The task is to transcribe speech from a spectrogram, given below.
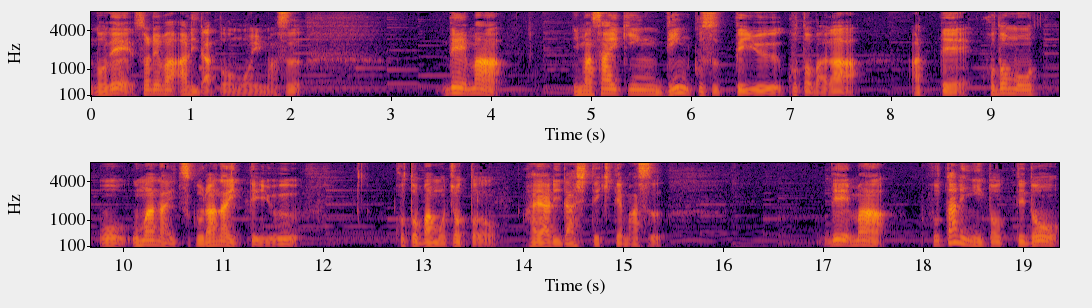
ので、それはありだと思います。で、まあ、今最近、ディンクスっていう言葉があって、子供を産まない、作らないっていう言葉もちょっと流行り出してきてます。で、まあ、二人にとってどう、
